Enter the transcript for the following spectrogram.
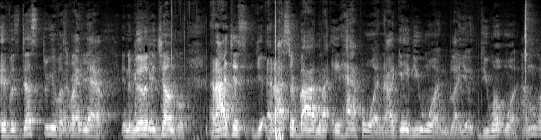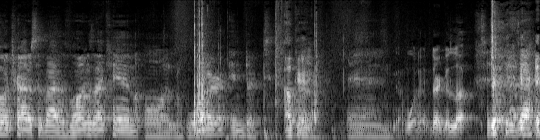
it was just three of us right now in the middle of the jungle, and I just and I survived and I ate half of one, and I gave you one. You'd be like, yo, do you want one? I'm gonna try to survive as long as I can on water and dirt. Okay. And Yeah, Water and dirt. Good luck. t- exactly.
